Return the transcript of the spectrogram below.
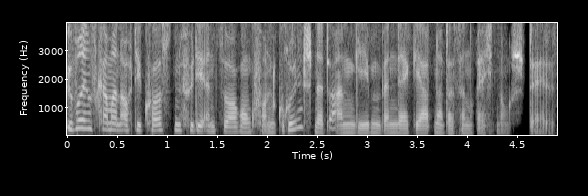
Übrigens kann man auch die Kosten für die Entsorgung von Grünschnitt angeben, wenn der Gärtner das in Rechnung stellt.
